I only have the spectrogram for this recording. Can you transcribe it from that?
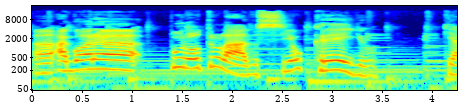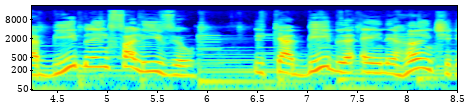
Uh, agora, por outro lado, se eu creio que a Bíblia é infalível, e que a Bíblia é inerrante,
